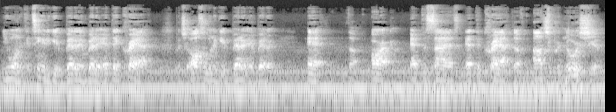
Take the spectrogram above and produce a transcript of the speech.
you want to continue to get better and better at that craft, but you also want to get better and better at the art, at the science, at the craft of entrepreneurship.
